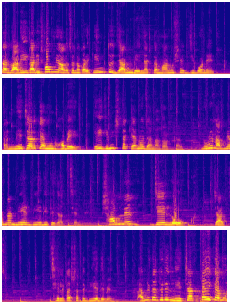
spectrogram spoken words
তার বাড়ি গাড়ি সব নিয়ে আলোচনা করে, কিন্তু জানবেন একটা মানুষের জীবনের তার নেচার কেমন হবে, এই জিনিসটা কেন জানা দরকার? ধরুন আপনি আপনার মেয়ের বিয়ে দিতে যাচ্ছেন, সামনের যে লোক যার ছেলেটার সাথে বিয়ে দেবেন, আপনি তার যদি নেচারটাই কেমন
